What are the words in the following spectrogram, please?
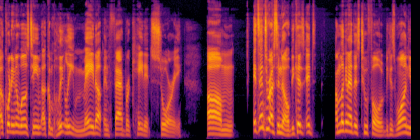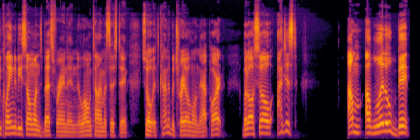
according to Will's team, a completely made up and fabricated story. Um, it's interesting though because it's. I'm looking at this twofold because one, you claim to be someone's best friend and a longtime assistant, so it's kind of betrayal on that part. But also, I just, I'm a little bit,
